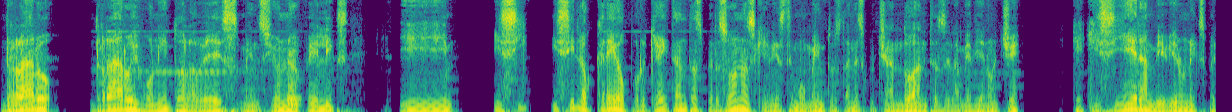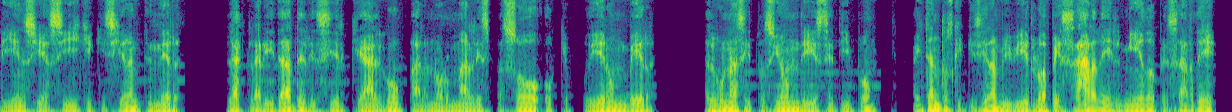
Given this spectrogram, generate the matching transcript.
Raro, raro y bonito a la vez, menciona Félix. Y, y sí, y sí lo creo, porque hay tantas personas que en este momento están escuchando antes de la medianoche que quisieran vivir una experiencia así, que quisieran tener la claridad de decir que algo paranormal les pasó o que pudieron ver alguna situación de este tipo. Hay tantos que quisieran vivirlo a pesar del miedo, a pesar de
